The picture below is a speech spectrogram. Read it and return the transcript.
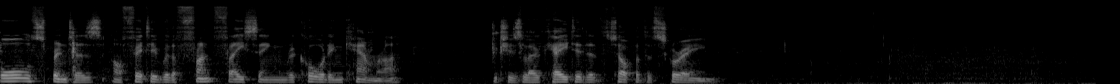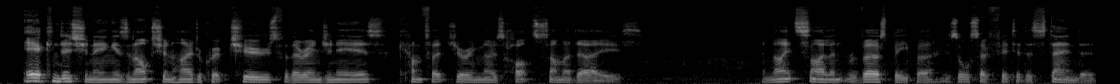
all sprinters are fitted with a front-facing recording camera which is located at the top of the screen. Air conditioning is an option Hydraquip choose for their engineers, comfort during those hot summer days. A night silent reverse beeper is also fitted as standard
